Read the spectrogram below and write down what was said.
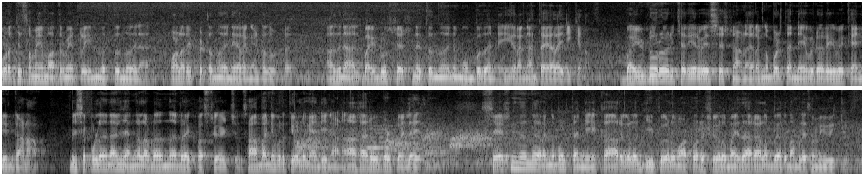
കുറച്ച് സമയം മാത്രമേ ട്രെയിൻ നിർത്തുന്നതിനാൽ വളരെ പെട്ടെന്ന് തന്നെ ഇറങ്ങേണ്ടതുണ്ട്. അതിനാൽ ബൈണ്ടൂർ സ്റ്റേഷൻ എത്തുന്നതിന് മുമ്പ് തന്നെ ഇറങ്ങാൻ തയ്യാറായിരിക്കണം. ബൈണ്ടൂർ ഒരു ചെറിയ റെയിൽവേ സ്റ്റേഷനാണ്. ഇറങ്ങുമ്പോൾ തന്നെ ഒരു റെയിൽവേ ക്യാന്റീൻ കാണാം. വിശപ്പുള്ളതിനാൽ ഞങ്ങൾ അവിടെ നിന്ന് ബ്രേക്ക്ഫാസ്റ്റ് കഴിച്ചു. സാമാന്യ വൃത്തിയുള്ള ക്യാന്റീനാണ്. ആഹാരവും കുഴപ്പമില്ലായിരുന്നു. സ്റ്റേഷനിൽ നിന്ന് ഇറങ്ങുമ്പോൾ തന്നെ കാറുകളും ജീപ്പുകളും ഓട്ടോറിക്ഷകളുമായി ധാരാളം പേർ നമ്മളെ സമീപിക്കും.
